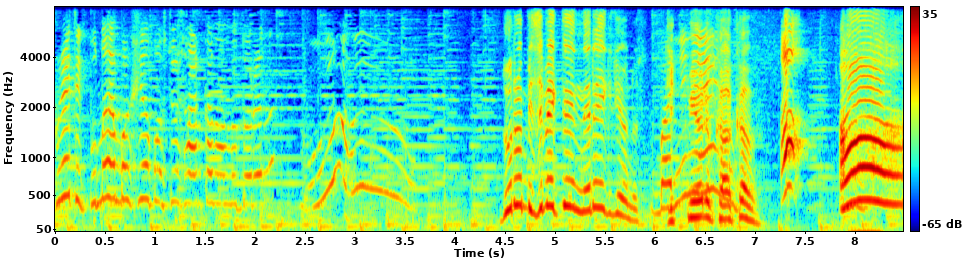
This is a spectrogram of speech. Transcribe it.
Pratik bunların başına basıyoruz Hakan Anla Dora'nın. Durun bizi bekleyin. Nereye gidiyorsunuz? Bana Gitmiyorum kanka. Aa!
